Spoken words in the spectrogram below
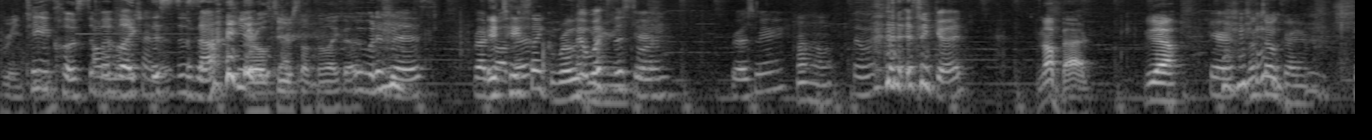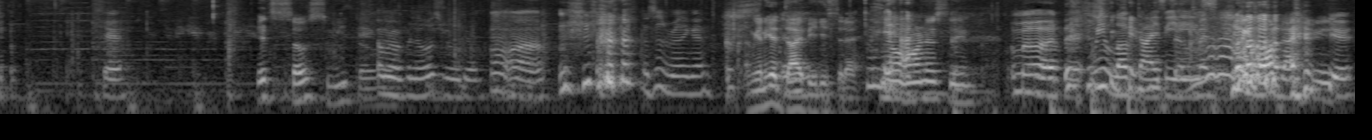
Green take a tea. close up Oh, of like this this. design? Earl tea or something like Wait, that? what is this? Red It velvet. tastes like rosemary. Wait, what's this one? rosemary. Uh huh. That one? is it good? Not bad. Yeah, Here, that's okay. here. It's so sweet though. Oh, no, vanilla's really good. Uh-uh. This is really good. I'm gonna get diabetes today. No, honestly, Oh my god. We love Gave me so diabetes. we love diabetes. Here.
